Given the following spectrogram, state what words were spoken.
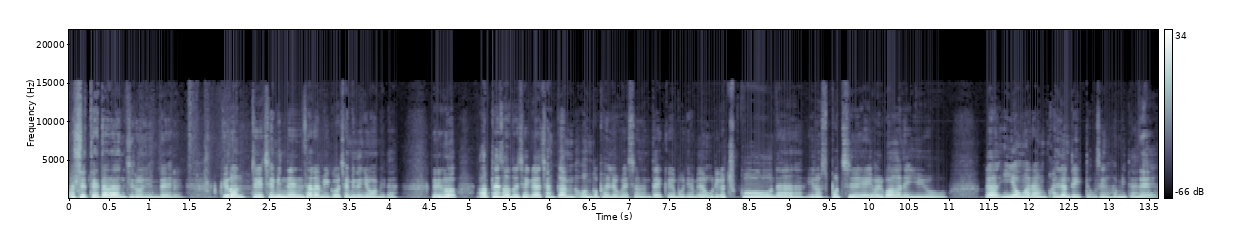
아주 대단한 지론인데 네. 그런 되게 재밌는 사람이고 재밌는 영화입니다. 그리고 앞에서도 제가 잠깐 언급하려고 했었는데 그게 뭐냐면 우리가 축구나 이런 스포츠에 열광하는 이유 가 이 영화랑 관련돼 있다고 생각합니다. 네.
